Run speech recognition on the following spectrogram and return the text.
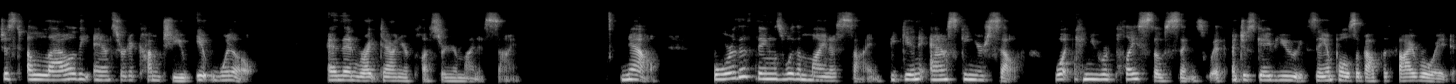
Just allow the answer to come to you. It will. And then write down your plus or your minus sign. Now, for the things with a minus sign, begin asking yourself, what can you replace those things with? I just gave you examples about the thyroid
